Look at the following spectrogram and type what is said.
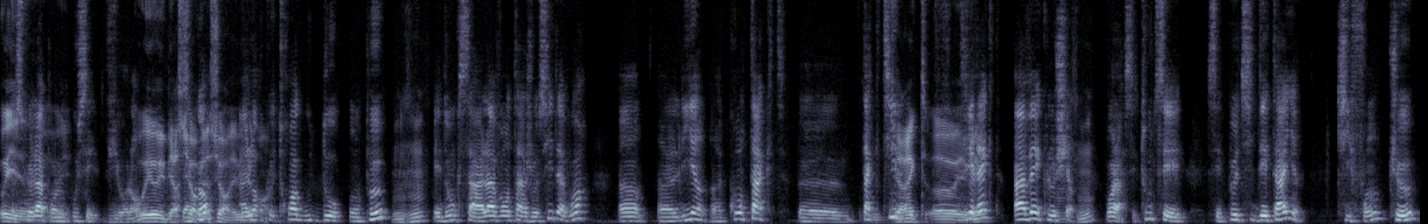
Oui, parce que là, euh, pour oui. le coup, c'est violent. Oui, oui, bien sûr, bien sûr. évidemment. alors que trois gouttes d'eau, on peut. Mhm. Et donc, ça a l'avantage aussi d'avoir un, un lien, un contact euh, tactile Direct. euh, direct avec le chien. Mhm. Voilà, c'est tous ces, ces petits détails qui font que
